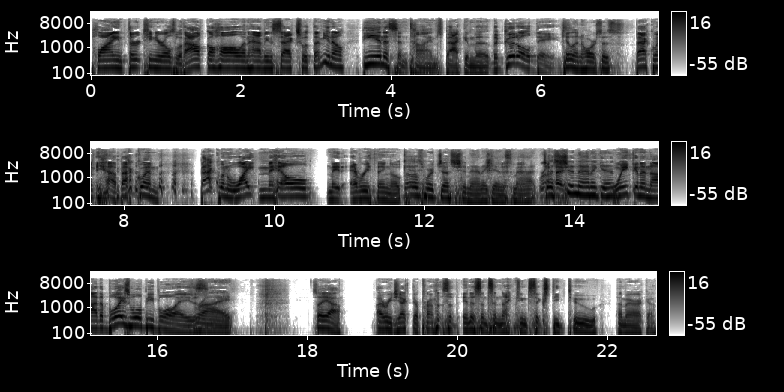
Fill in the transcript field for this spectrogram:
plying 13 year olds with alcohol and having sex with them you know the innocent times back in the the good old days Killing horses. Back when, yeah, back when, back when white male made everything okay. Those were just shenanigans, Matt. Right. Just shenanigans. Wink and a nod. The boys will be boys. Right. So yeah, I reject their premise of innocence in 1962 America.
